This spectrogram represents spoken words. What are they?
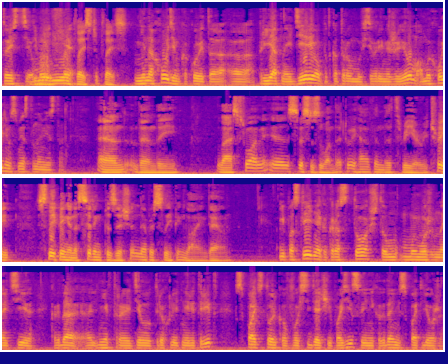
То есть You мы move не, from place to place. не находим какое-то э, приятное дерево, под которым мы все время живем, а мы ходим с места на место. And then the last one is this is the one that we have in the three year retreat sleeping in a sitting position, never sleeping lying down. И последнее как раз то, что мы можем найти, когда э, некоторые делают трехлетний ретрит, спать только в сидячей позиции и никогда не спать лежа.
